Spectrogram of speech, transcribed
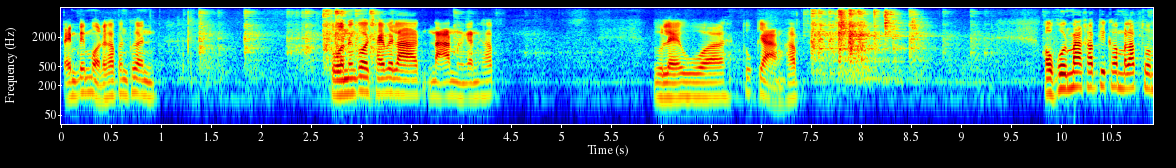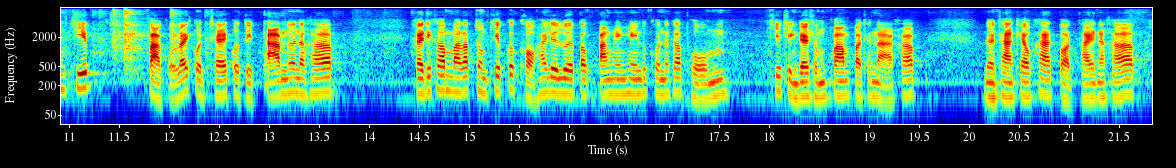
เต็มไปหมดเลยครับเพื่อนๆ ตัวนึงก็ใช้เวลานานเหมือนกันครับ ดูแลวัวทุกอย่างครับ ขอบคุณมากครับที่เข้ามารับชมคลิป ฝากกดไลค์กดแชร์กดติดตามด้วยนะครับ ใครที่เข้ามารับชมคลิปก็ขอให้รวยๆ ปังๆเฮงๆ ทุกคนนะครับผม คิดถึงใดสมความปรารถนาครับ เดินทางแคล้วคลาดปลอดภัยนะครับ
